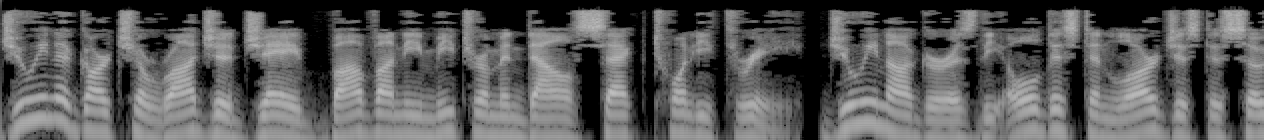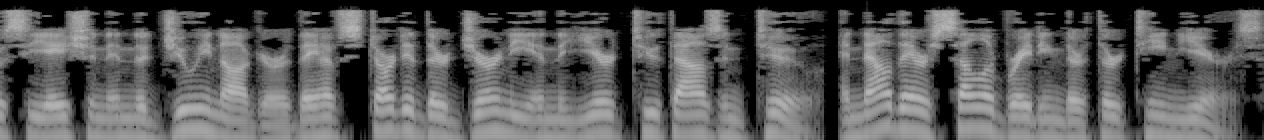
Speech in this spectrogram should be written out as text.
Juinagarcha Raja Jai Bhavani Mitra Mandal Sec 23, Juinagar is the oldest and largest association in the Juinagar they have started their journey in the year 2002, and now they are celebrating their 13 years.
